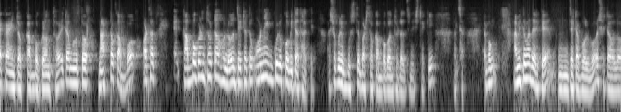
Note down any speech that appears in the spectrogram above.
এক কাইন্ড অফ কাব্যগ্রন্থ। এটা মূলত নাট্যকাব্য। অর্থাৎ কাব্যগ্রন্থটা হলো যেটাতে অনেকগুলো কবিতা থাকে। আশা করি বুঝতে পারছ কাব্যগ্রন্থটা জিনিসটা কি? আচ্ছা এবং আমি তোমাদেরকে যেটা বলব সেটা হলো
